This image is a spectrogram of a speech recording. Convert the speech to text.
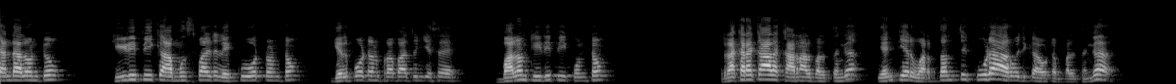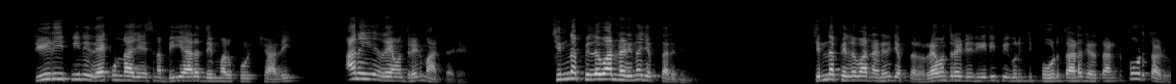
జెండాలు ఉండటం టీడీపీకి ఆ మున్సిపాలిటీలో ఎక్కువ ఓట్లు ఉండటం గెలిపోవటాన్ని ప్రభావితం చేసే బలం టీడీపీకి ఉండటం రకరకాల కారణాల ఫలితంగా ఎన్టీఆర్ వర్ధంతి కూడా ఆ రోజు కావటం ఫలితంగా టీడీపీని లేకుండా చేసిన బీఆర్ఎస్ దిమ్మలు కూర్చాలి అని రేవంత్ రెడ్డి మాట్లాడాడు. చిన్న పిల్లవాడిని అడిగినా చెప్తారు దీన్ని. చిన్న పిల్లవాడిని అడిగినా చెప్తారు. రేవంత్ రెడ్డి టీడీపీ గురించి పోడుతాడా తిడతా అంటే పోడుతాడు.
